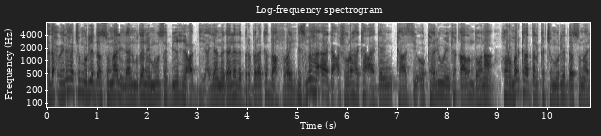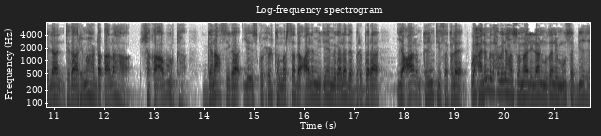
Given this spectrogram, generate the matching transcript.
madaxweynaha jamhuuriyadda somalilan mudane muuse biixi cabdi ayaa magaalada berbera ka daahfuray dhismaha aagga cashuuraha ka caagan kaasi oo kaalin weyn ka qaadan doona horumarka dalka jamhuuriyadda somalilan sida arrimaha dhaqaalaha shaqa abuurka ganacsiga iyo isku xidhka marsada caalamiga ee magaalada berbera iyo caalamka intiisa kale. Waxaana madaxweynaha somalilan mudane muuse biixi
